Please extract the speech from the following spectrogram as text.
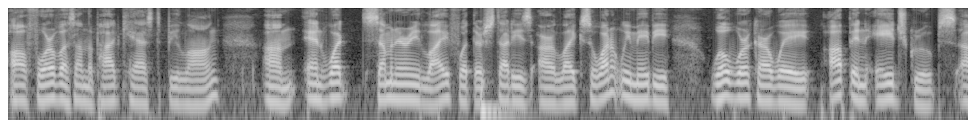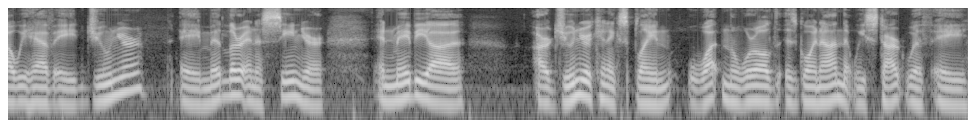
all four of us on the podcast belong, um, and what seminary life, what their studies are like. So, why don't we maybe we'll work our way up in age groups? Uh, we have a junior, a middler, and a senior, and maybe uh, our junior can explain what in the world is going on that we start with a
